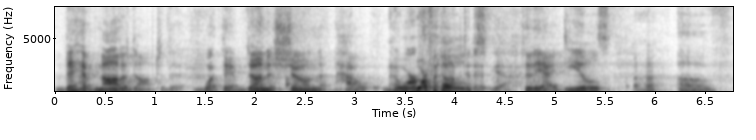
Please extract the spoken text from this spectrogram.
they have not adopted it. What they have done is shown how, Worf, Worf adopted holds it, yeah. Uh-huh. to the ideals of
